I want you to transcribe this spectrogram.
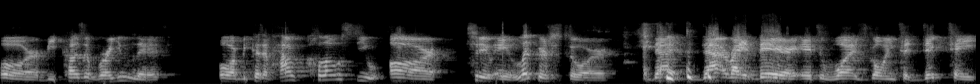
or because of where you live, or because of how close you are to a liquor store, that that right there is what's going to dictate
